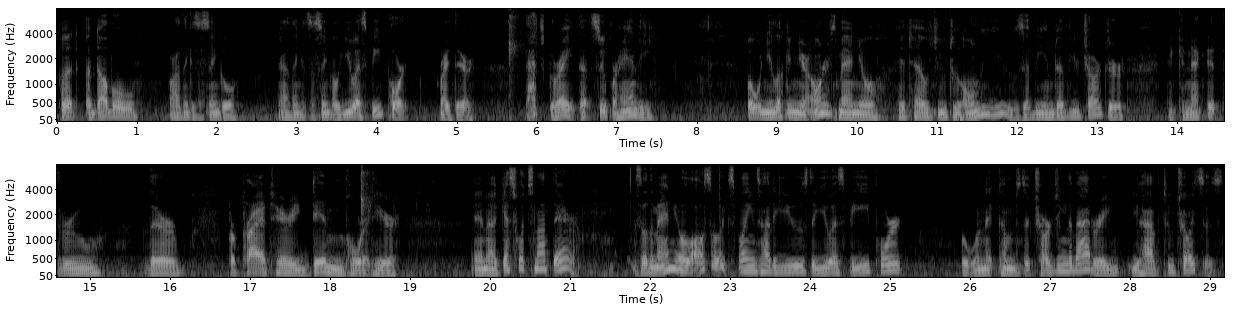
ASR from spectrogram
put a double, or I think it's a single, yeah, I think it's a single USB port right there. That's great. That's super handy. But when you look in your owner's manual, it tells you to only use a BMW charger and connect it through their proprietary DIN port here. And uh, guess what's not there? So the manual also explains how to use the USB port, but when it comes to charging the battery, you have two choices.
